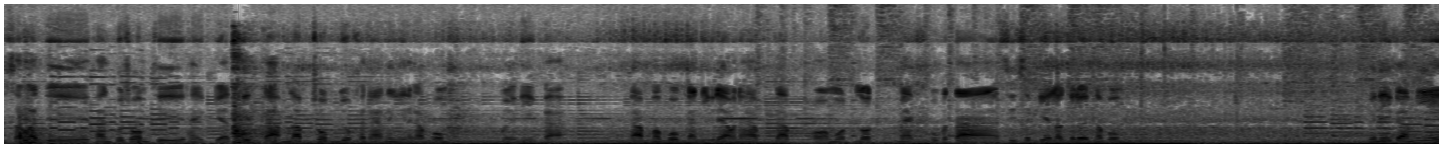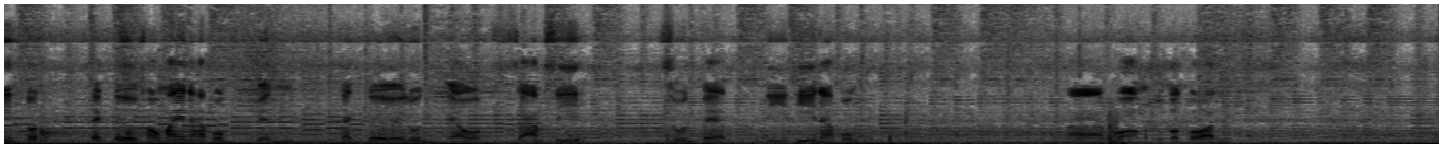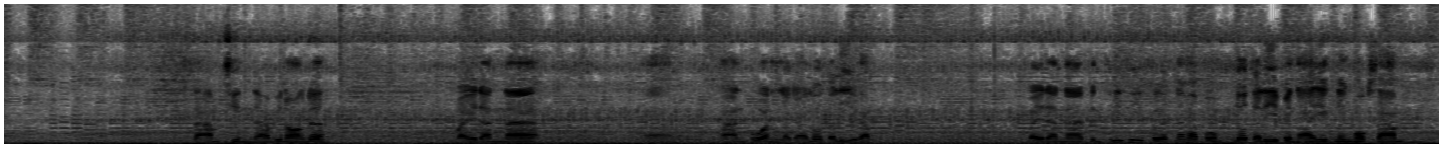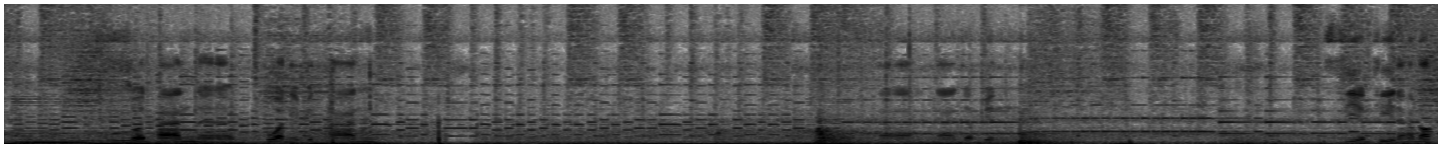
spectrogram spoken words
บสวัสดีท่านผู้ชมที่ให้เกียรติติดตามรับชมอยู่ขณะนี้นะครับ ผมเมื่อนี้ก็กลับมาพบกันอีกแล้วนะครับกับออหมดรถแม็กคูปตาซิสเกียรเราจะเลิศครับผมเมื่อนี้ก็มีรถแท็กเตอร์เขาไม่นะครับ ผมเป็นแท็กเตอร์รุ่น L 3 4 0 8 DT นะครับผมมาพร้อมอุปกรณ์ามชิ้นนะครับพี่น้องเด้อใบดันนาอ่าฐานพ่วนแล้วก็โรตารี่ครับ ใบดันนาเป็นที่ที่เฟิร์สนะครับผมโรตารี่เป็น i x หนึ่งหกสามส่วนฐานเอ่อพ่วนนี่เป็นฐานน่าจะเป็น CMT นะครับเนาะ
